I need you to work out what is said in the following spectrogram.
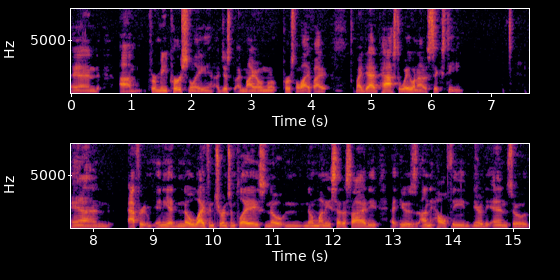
and um, for me personally i just in my own personal life i my dad passed away when i was 16 and after and he had no life insurance in place, no no money set aside. He he was unhealthy near the end, so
